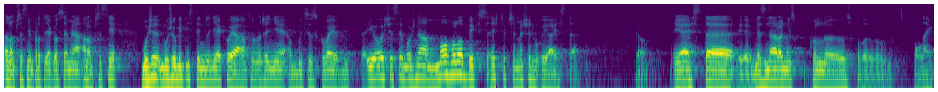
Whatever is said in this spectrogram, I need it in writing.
ano, přesně pro ty, jako jsem já. Ano, přesně, může, můžou být i stejní lidi jako já samozřejmě a buď se schovají, jo, ještě se možná, mohlo bych se ještě přemýšlet o IAST. Jo, IAST je mezinárodní spolek,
